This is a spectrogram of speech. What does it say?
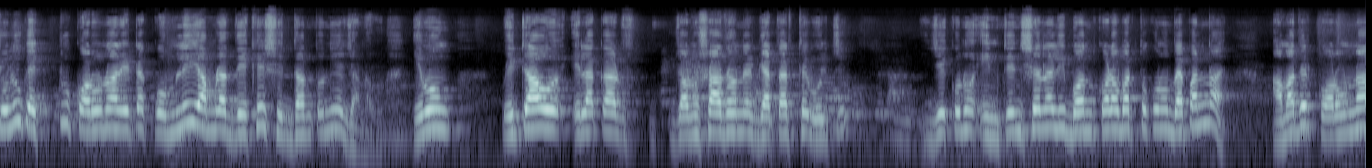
চলুক একটু করোনার এটা কমলেই আমরা দেখে সিদ্ধান্ত নিয়ে জানাব। এবং এটাও এলাকার জনসাধারণের জ্ঞাতার্থে বলছি, যে কোনো ইন্টেনশনালি বন্ধ করাবার তো কোনো ব্যাপার নয়। আমাদের করোনা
